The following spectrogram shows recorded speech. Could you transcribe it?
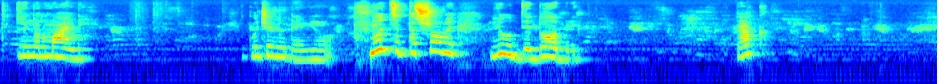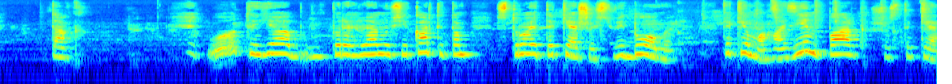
такий нормальний. Куча людей в нього. Ну, це та що ви люди добрі. Так? Так. От я перегляну всі карти, там строять таке щось відоме. Таке магазин, парк, щось таке.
